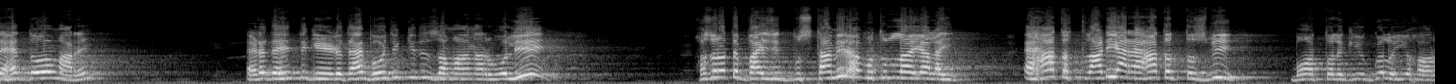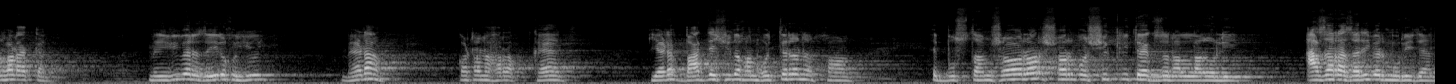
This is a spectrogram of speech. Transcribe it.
দেহের দো মারে এটা দেহিতে গেঁড়ে তাই বই দেখি জমানার বলি হজরত বাইজিদ বুস্তামি রহমতুল্লাহ আলাই এহাতত লাড়ি আর এহাতত তসবি। বত তলে কি গল ইয়ে হর হড়াক কান? মেবি বেড়ে যাই রে হই। ম্যাডাম, ঘটনা খারাপ খেন ইয়াটা বাদ দিয়ে শুধু এখন হইতে না, খন। এই বুস্তাম শহরের সর্বস্বীকৃত একজন আল্লাহর অলি আজার আজার ইবার মুড়ি যান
